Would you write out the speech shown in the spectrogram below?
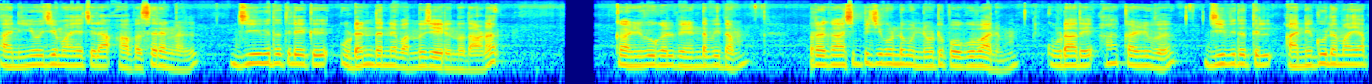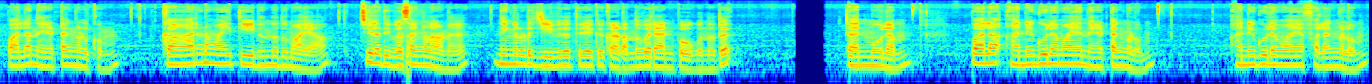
അനുയോജ്യമായ ചില അവസരങ്ങൾ ജീവിതത്തിലേക്ക് ഉടൻ തന്നെ വന്നു ചേരുന്നതാണ്. കഴിവുകൾ വേണ്ട വിധം പ്രകാശിപ്പിച്ചുകൊണ്ട് മുന്നോട്ട് പോകുവാനും കൂടാതെ ആ കഴിവ് ജീവിതത്തിൽ അനുകൂലമായ പല നേട്ടങ്ങൾക്കും കാരണമായി തീരുന്നതുമായ ചില ദിവസങ്ങളാണ് നിങ്ങളുടെ ജീവിതത്തിലേക്ക് കടന്നു വരാൻ പോകുന്നത്. തന്മൂലം പല അനുകൂലമായ നേട്ടങ്ങളും അനുകൂലമായ ഫലങ്ങളും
